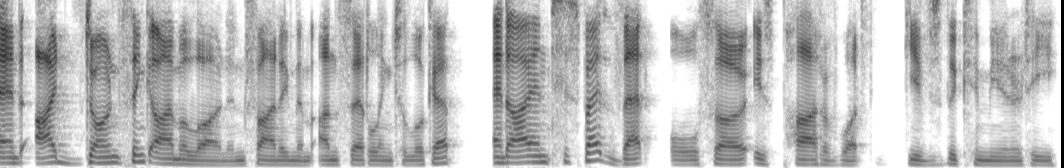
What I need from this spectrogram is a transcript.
and I don't think I'm alone in finding them unsettling to look at and I anticipate that also is part of what gives the community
